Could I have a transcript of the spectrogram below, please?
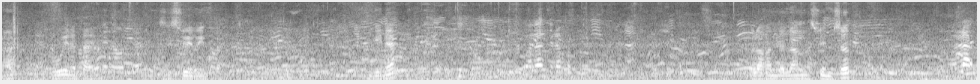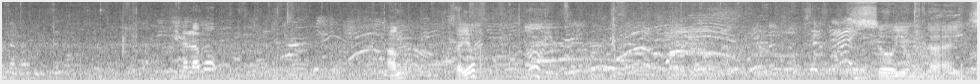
Ha? Uwi na tayo? Si swimming pa. Hindi na? Wala kang dalang swimsuit? Wala. Dinala mo. Ang? Sa'yo? So yung guys,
